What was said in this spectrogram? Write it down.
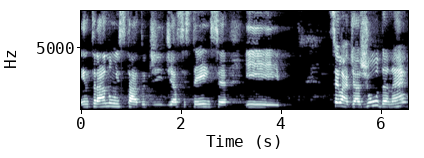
e entrar num estado de, de assistência e sei lá, de ajuda, né?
